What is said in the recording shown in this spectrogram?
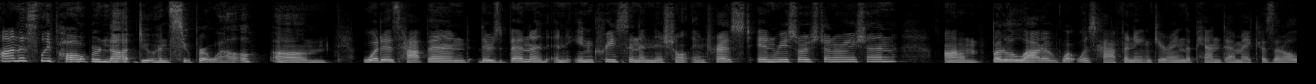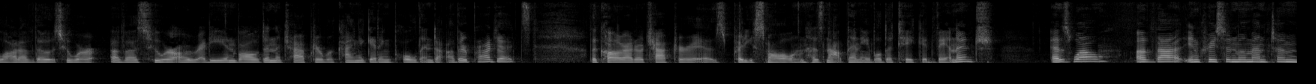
honestly, Paul, we're not doing super well. Um, what has happened, there's been an, an, increase in initial interest in resource generation. Um, but a lot of what was happening during the pandemic is that a lot of those who were of us who were already involved in the chapter were kind of getting pulled into other projects. The Colorado chapter is pretty small and has not been able to take advantage as well of that increase in momentum,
